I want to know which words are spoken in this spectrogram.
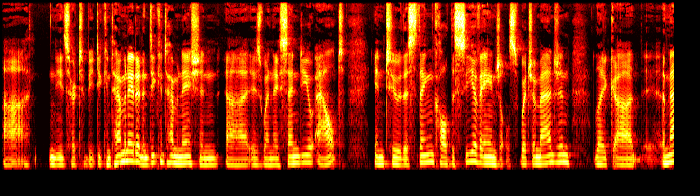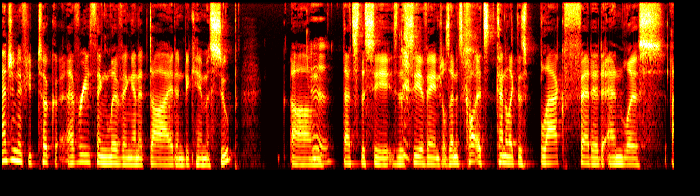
uh, needs her to be decontaminated. And decontamination uh, is when they send you out into this thing called the Sea of Angels. Which imagine like uh, imagine if you took everything living and it died and became a soup. Um, that's the sea, the Sea of Angels, and it's called. It's kind of like this black, fetid, endless uh,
